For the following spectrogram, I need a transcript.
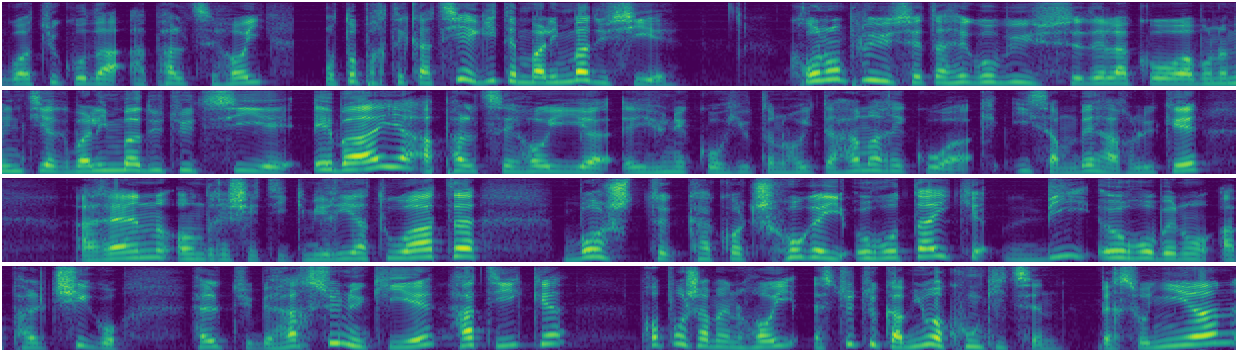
guatuko da apaltze hoi, otopartekatzi egiten balin baduzie. Chronoplus eta Hegobus delako abonamentiak balin badutut zie. Ebai apaltze hoi ehuneko hiutan hoita hamarekoak izan behar luke, Arren, Andresetik miriatuat, bost kakots hogei eurotaik bi euro beno apaltsigo heltu behar zunukie, hatik, proposamen hoi ez dutu kamioak hunkitzen. Bersoinian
